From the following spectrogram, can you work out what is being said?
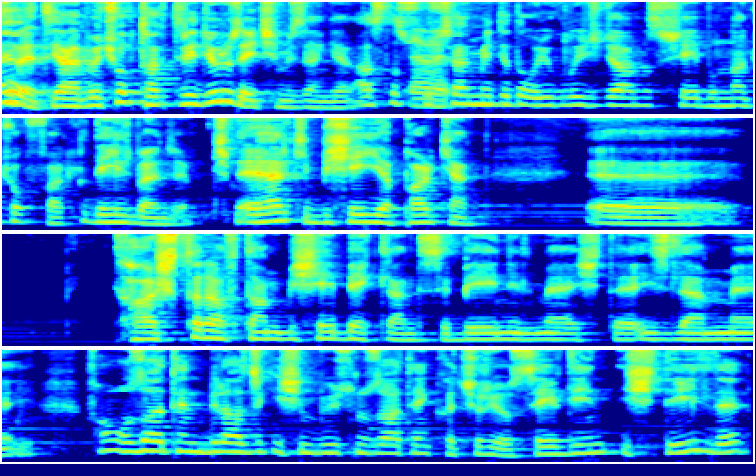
evet yani böyle çok takdir ediyoruz ya içimizden gelen. Aslında Evet. sosyal medyada uygulayacağımız şey bundan çok farklı değil bence. Şimdi eğer ki bir şeyi yaparken eee, karşı taraftan bir şey beklentisi, beğenilme, işte izlenme falan o zaten birazcık işin büyüsünü zaten kaçırıyor. Sevdiğin iş değil de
